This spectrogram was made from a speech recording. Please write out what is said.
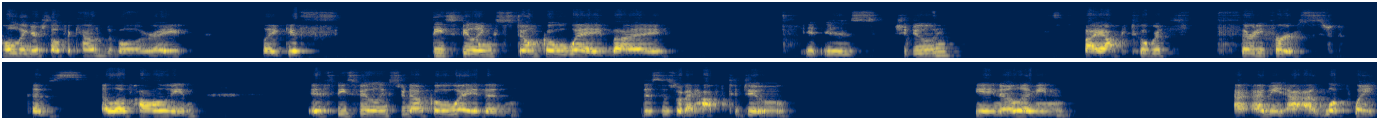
holding yourself accountable, right? Like if these feelings don't go away by it is June by October 31st because I love Halloween. If these feelings do not go away, then this is what I have to do. You know, I mean, I, I mean, at what point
